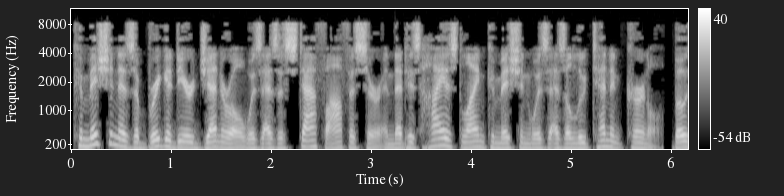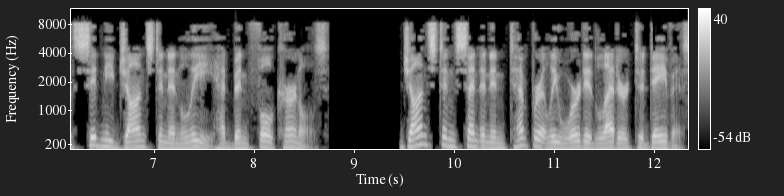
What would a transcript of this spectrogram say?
commission as a brigadier general was as a staff officer and that his highest line commission was as a lieutenant colonel. Both Sidney Johnston and Lee had been full colonels. Johnston sent an intemperately worded letter to Davis,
